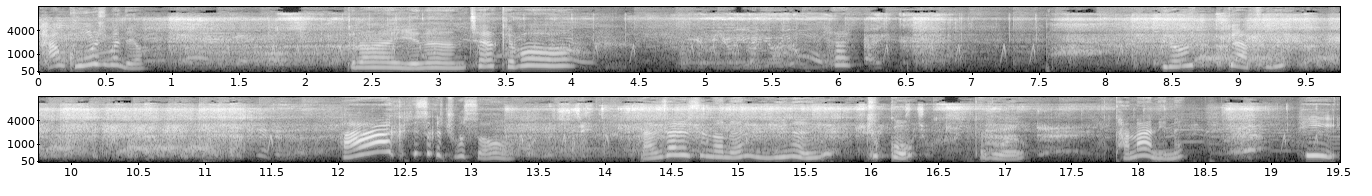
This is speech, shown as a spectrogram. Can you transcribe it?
다음 공을 쓰면 돼요. 그러면 얘는 체력해봐 체력 이렇게 아픈데? 아 크리스가 죽었어. 난사를 쓰면은 리는 죽고. 다 죽어요. 다나 아니네. 히,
